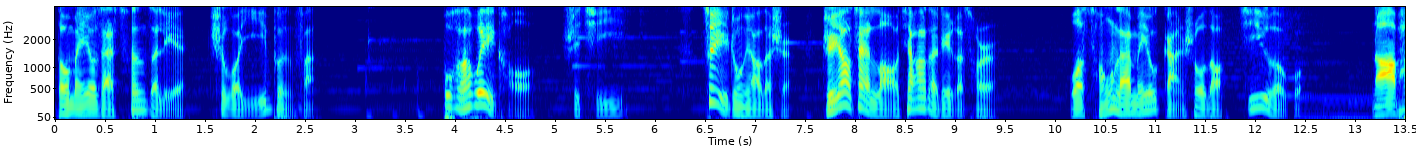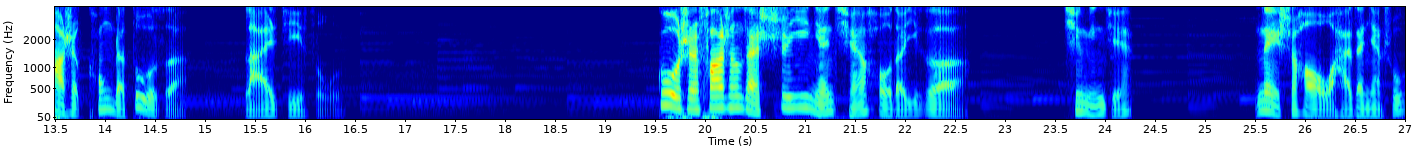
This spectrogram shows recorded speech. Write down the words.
都没有在村子里吃过一顿饭。不合胃口是其一，最重要的是，只要在老家的这个村儿，我从来没有感受到饥饿过。哪怕是空着肚子来祭祖。故事发生在十一年前后的一个清明节。那时候我还在念书，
